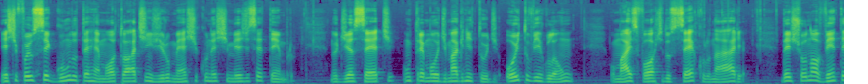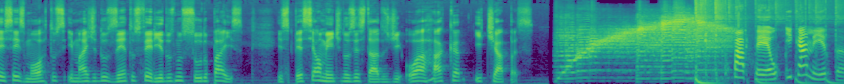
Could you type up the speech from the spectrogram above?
Este foi o segundo terremoto a atingir o México neste mês de setembro. No dia 7, um tremor de magnitude 8,1, o mais forte do século na área, deixou 96 mortos e mais de 200 feridos no sul do país, especialmente nos estados de Oaxaca e Chiapas. Papel e caneta.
